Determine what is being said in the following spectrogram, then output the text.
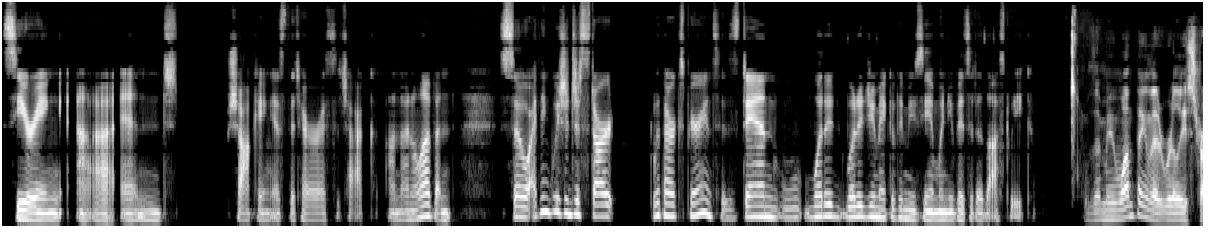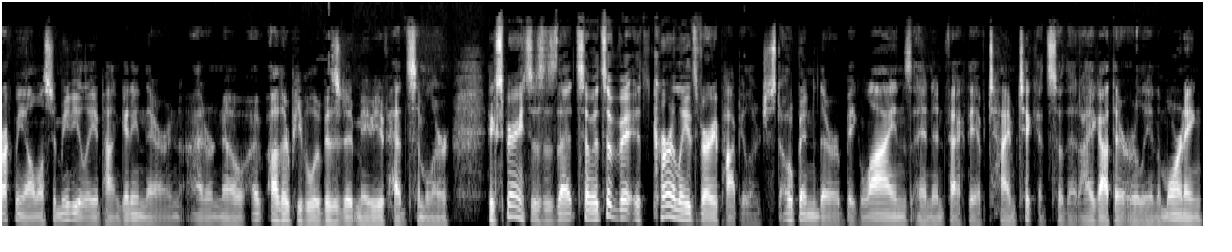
searing uh, and shocking as the terrorist attack on 9/11. So I think we should just start with our experiences. Dan, what did what did you make of the museum when you visited last week? I mean, one thing that really struck me almost immediately upon getting there, and I don't know, other people who visited maybe have had similar experiences, is that so it's a it's currently it's very popular. Just open, there are big lines, and in fact, they have time tickets. So that I got there early in the morning,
